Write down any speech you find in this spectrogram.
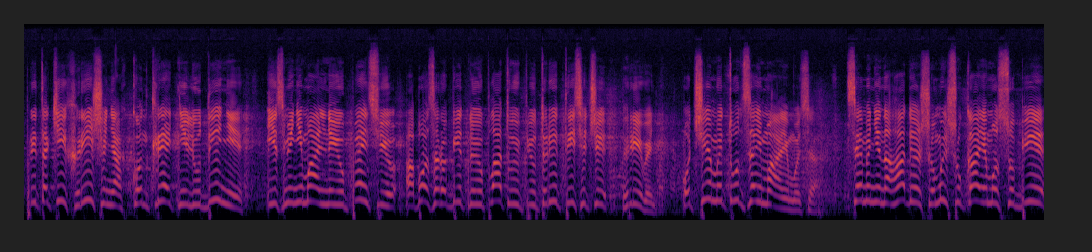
при таких рішеннях конкретній людині із мінімальною пенсією або заробітною платою півтори тисячі гривень. От чим ми тут займаємося? Це мені нагадує, що ми шукаємо собі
